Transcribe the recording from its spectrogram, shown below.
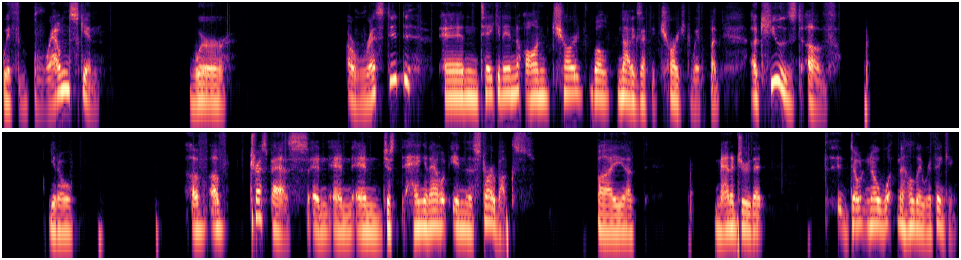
with brown skin were arrested and taken in on charge well not exactly charged with but accused of you know of of trespass and and and just hanging out in the starbucks by a manager that don't know what in the hell they were thinking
